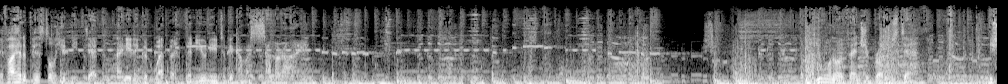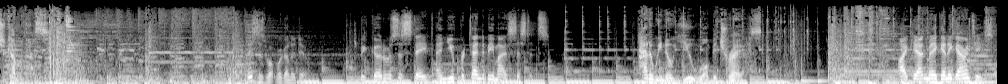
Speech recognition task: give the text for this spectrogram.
If I had a pistol, you'd be dead. I need a good weapon. Then you need to become a samurai. If you want to avenge your brother's death, you should come with us. This is what we're gonna do. We go to his estate, and you pretend to be my assistants. How do we know you won't betray us? I can't make any guarantees.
